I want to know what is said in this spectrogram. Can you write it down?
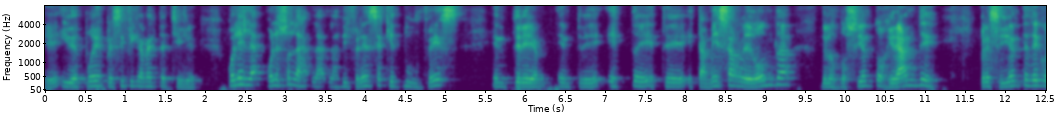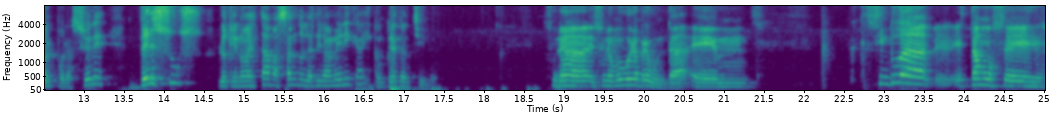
eh, y después específicamente a Chile? ¿Cuál la, ¿Cuáles son las, las diferencias que tú ves entre, entre este, este, esta mesa redonda de los 200 grandes presidentes de corporaciones versus lo que nos está pasando en Latinoamérica y concreto en Chile? Es una, es una muy buena pregunta. Em, sin duda eh, estamos eh,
